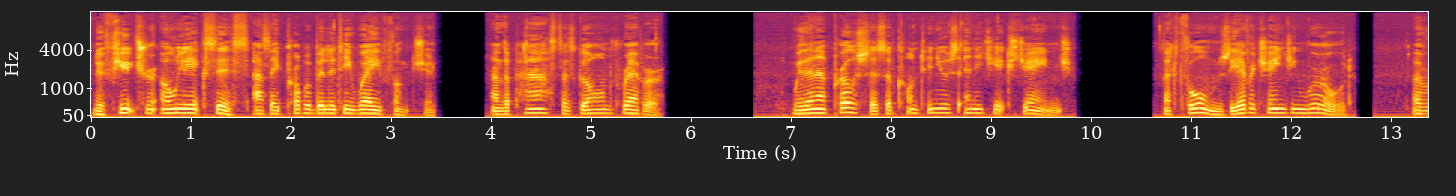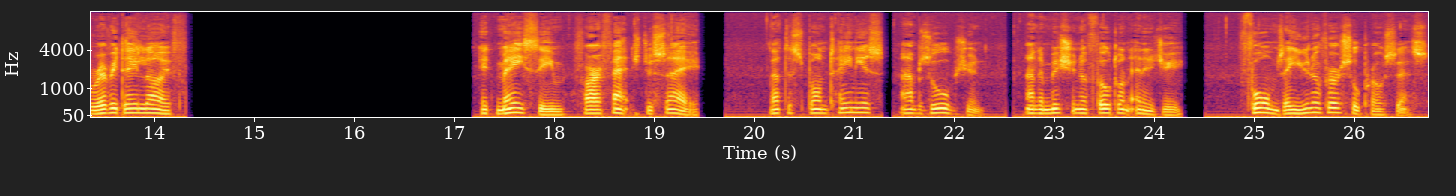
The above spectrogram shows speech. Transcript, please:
The future only exists as a probability wave function, and the past has gone forever within a process of continuous energy exchange. that forms the ever-changing world of our everyday life. It may seem far-fetched to say that the spontaneous absorption and emission of photon energy forms a universal process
